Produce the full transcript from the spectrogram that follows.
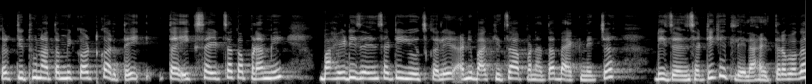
तर तिथून आता मी कट करते. तर एक साईडचा कपडा मी बाही डिझाईनसाठी यूज करेल आणि बाकीचा आपण आता बॅकनेकच्या डिझाईनसाठी घेतलेला आहे. तर बघा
